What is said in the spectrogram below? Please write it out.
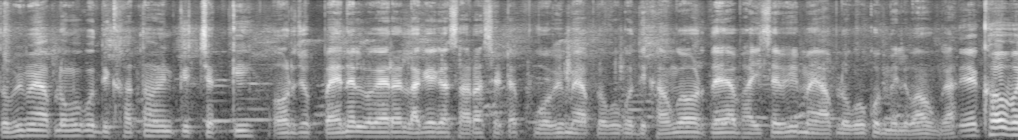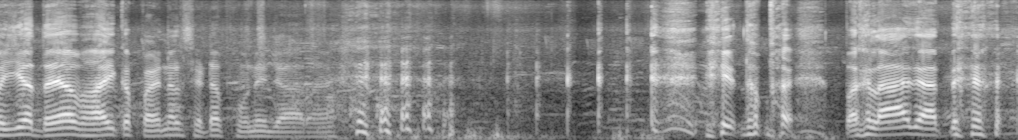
तो भी मैं आप लोगों को दिखाता हूँ इनकी चक्की और जो पैनल वगैरह लगेगा सारा सेटअप वो भी मैं आप लोगों को दिखाऊँगा और दया भाई से भी मैं आप लोगों को मिलवाऊँगा। देखो भैया दया भाई का पैनल सेटअप होने जा रहा है। ये तो पगला जाते हैं।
